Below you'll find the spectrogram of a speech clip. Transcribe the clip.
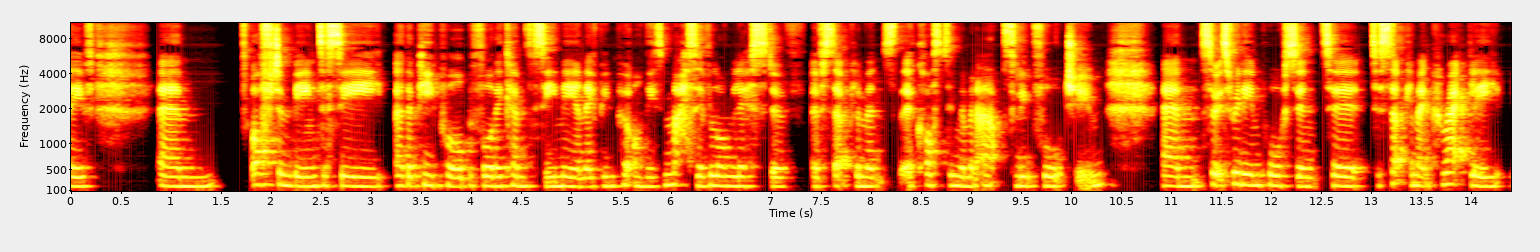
they've um, often been to see other people before they come to see me and they've been put on these massive long list of, of supplements that are costing them an absolute fortune. Um, so it's really important to to supplement correctly.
